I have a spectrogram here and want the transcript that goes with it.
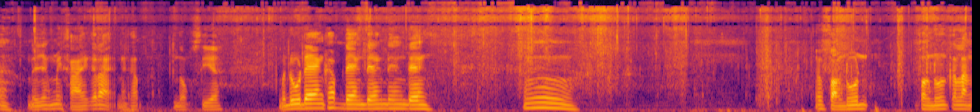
อะเดี๋ยวยังไม่ขายก็ได้นะครับ ดอกเสีย มาดูแดงครับ แดงแดงแดงแดงเออแล้วฝั่งนู้นฝั่งนู้นกำลัง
